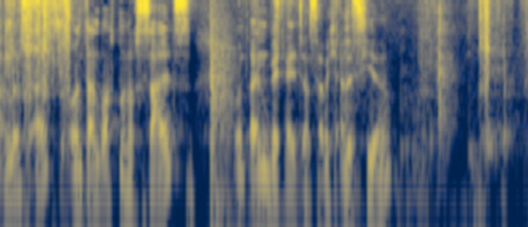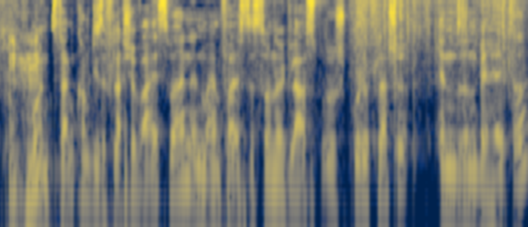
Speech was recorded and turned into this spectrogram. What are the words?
anderes Eis. Und dann braucht man noch Salz und einen Behälter. Das habe ich alles hier. Mhm. Und dann kommt diese Flasche Weißwein, in meinem Fall ist es so eine Glassprudelflasche, in so einen Behälter.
